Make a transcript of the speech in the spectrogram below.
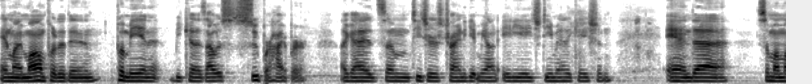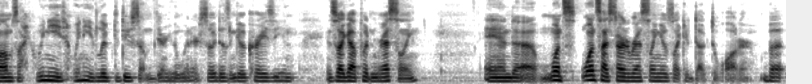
and my mom put it in, put me in it because I was super hyper. Like I had some teachers trying to get me on ADHD medication, and uh, so my mom's like, "We need, we need Luke to do something during the winter so he doesn't go crazy." And and so I got put in wrestling, and uh, once once I started wrestling, it was like a duck to water. But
